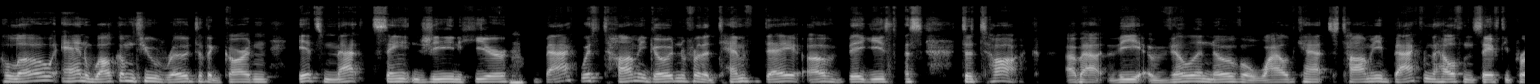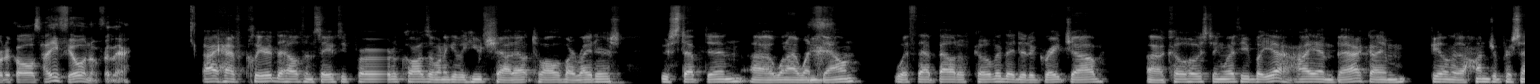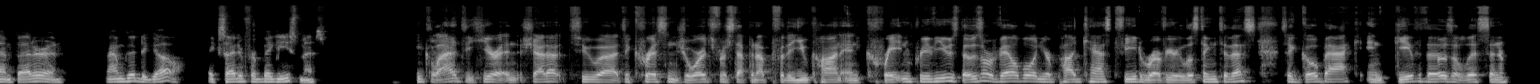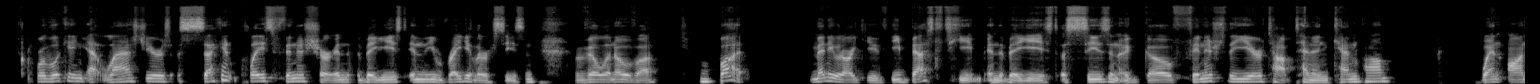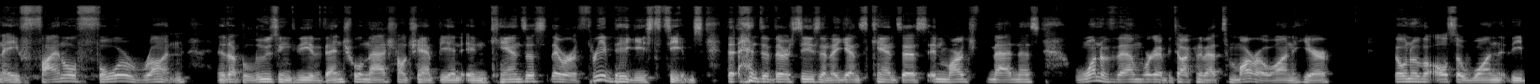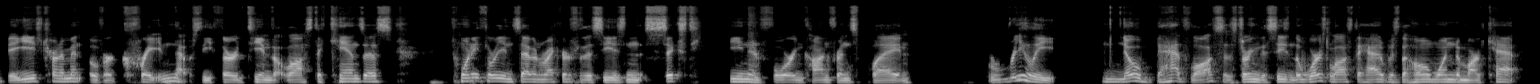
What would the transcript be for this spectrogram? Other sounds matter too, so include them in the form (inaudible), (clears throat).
Hello and welcome to Road to the Garden. It's Matt St. Jean here, back with Tommy Godin for the 10th day of Big East to talk about the Villanova Wildcats. Tommy, back from the health and safety protocols. How are you feeling over there? I have cleared the health and safety protocols. I want to give a huge shout out to all of our writers who stepped in uh, when I went down (laughs) with that bout of COVID. They did a great job uh, co-hosting with you. But yeah, I am back. I'm feeling hundred percent better, and I'm good to go. Excited for Big Eastmas. Glad to hear it, and shout out to uh, to Chris and George for stepping up for the UConn and Creighton previews. Those are available in your podcast feed wherever you're listening to this. So go back and give those a listen. We're looking at last year's second place finisher in the Big East in the regular season, Villanova. But many would argue the best team in the Big East a season ago, finished the year top 10 in KenPom, went on a Final Four run, ended up losing to the eventual national champion in Kansas. There were three Big East teams that (laughs) ended their season against Kansas in March Madness. One of them we're going to be talking about tomorrow on here. Villanova also won the Big East tournament over Creighton. That was the third team that lost to Kansas. 23 and 7 record for the season, 16 and 4 in conference play and really no bad losses during the season. The worst loss they had was the home one to Marquette.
